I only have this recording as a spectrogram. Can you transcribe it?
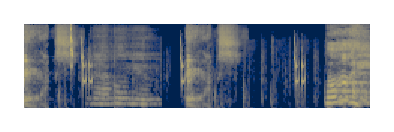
X. W. X. Why?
